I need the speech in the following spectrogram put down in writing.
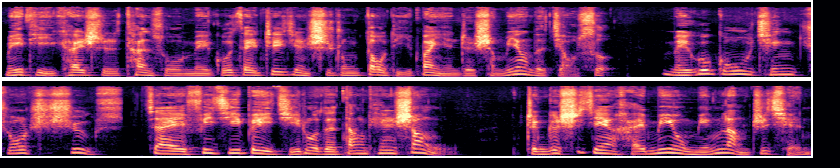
媒体开始探索美国在这件事中到底扮演着什么样的角色。美国国务卿 George Shultz 在飞机被击落的当天上午，整个事件还没有明朗之前，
